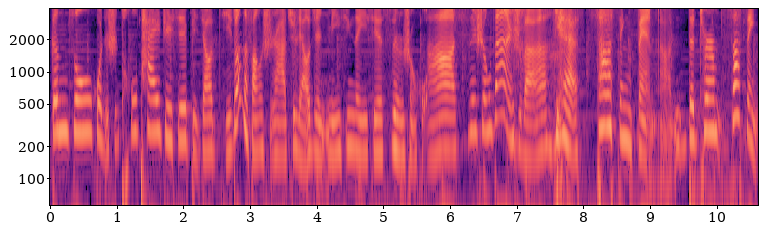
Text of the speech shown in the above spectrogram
跟踪或者是偷拍这些比较极端的方式啊，去了解明星的一些私人生活。啊，私生饭是吧？Yes, sussing fan 啊，the term sasaeng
